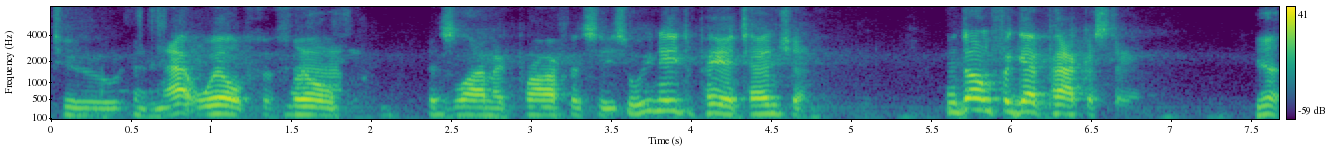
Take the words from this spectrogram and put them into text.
to, and that will fulfill. Islamic prophecy. So we need to pay attention, and don't forget Pakistan. Yeah,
